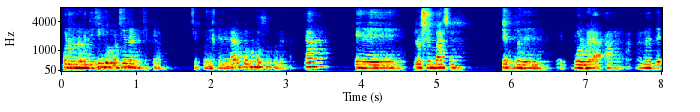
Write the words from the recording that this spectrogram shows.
Porque el 95% es reciclado. Se puede generar compost con calidad, eh, los envases se pueden eh, volver a, meter,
